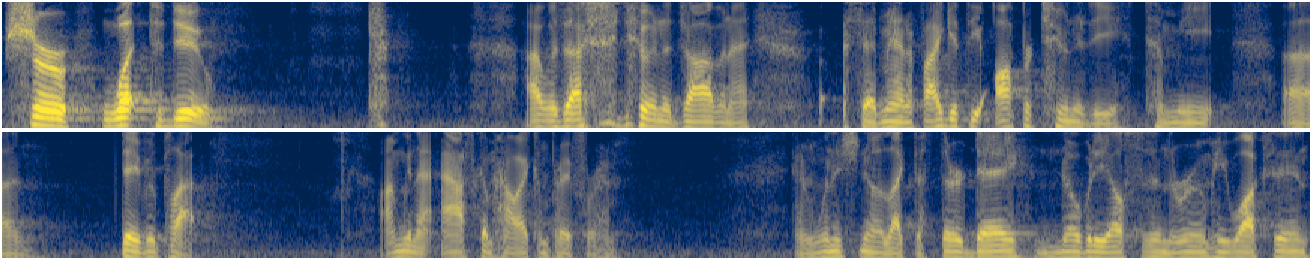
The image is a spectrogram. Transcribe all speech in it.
sure what to do. I was actually doing a job and I said, man, if I get the opportunity to meet uh, David Platt, I'm going to ask him how I can pray for him. And wouldn't you know, like the third day, nobody else is in the room. He walks in,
